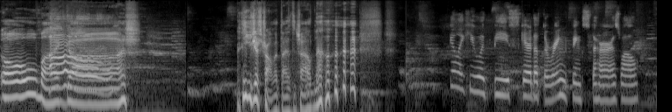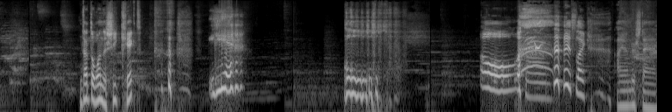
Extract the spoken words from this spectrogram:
Oh my Oh. gosh. You just traumatized the child now. I feel like he would be scared that the ring thinks to her as well. Is that the one that she kicked? Yeah. Oh. Oh. It's like, I understand.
